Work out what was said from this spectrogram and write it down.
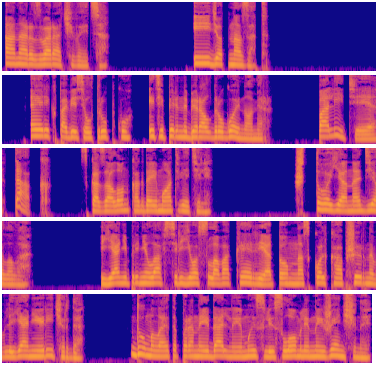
Она разворачивается и идет назад. Эрик повесил трубку и теперь набирал другой номер. «Полития, так», — сказал он, когда ему ответили. «Что я наделала?» Я не приняла всерьез слова Кэрри о том, насколько обширно влияние Ричарда. Думала, это параноидальные мысли сломленной женщины.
